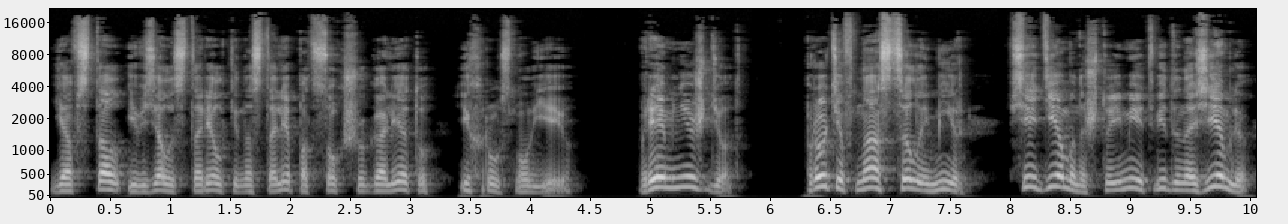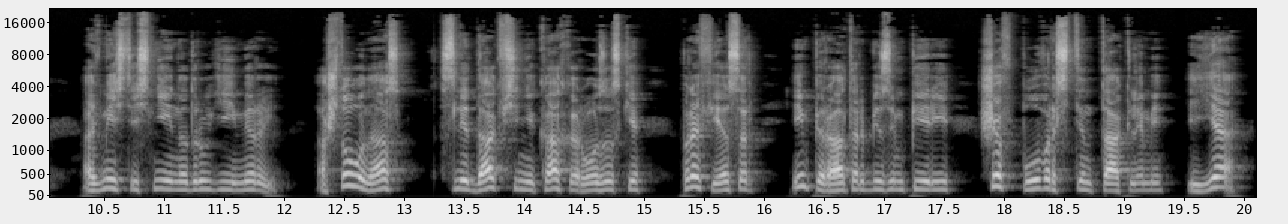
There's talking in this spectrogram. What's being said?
Я встал и взял из тарелки на столе подсохшую галету и хрустнул ею. «Время не ждет. Против нас целый мир, все демоны, что имеют виды на землю, а вместе с ней на другие миры. А что у нас? Следак в синяках и розыске, профессор, император без империи, шеф-повар с тентаклями и я».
